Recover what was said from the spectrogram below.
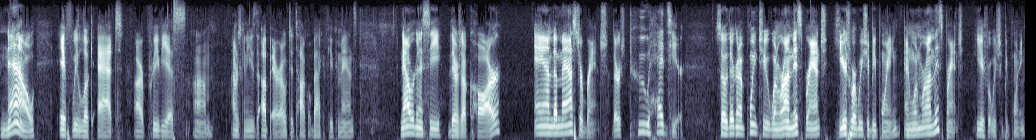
Now, if we look at our previous, um, I'm just going to use the up arrow to toggle back a few commands. Now we're going to see there's a car and a master branch. There's two heads here. So they're going to point to when we're on this branch, here's where we should be pointing, and when we're on this branch, here's what we should be pointing.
